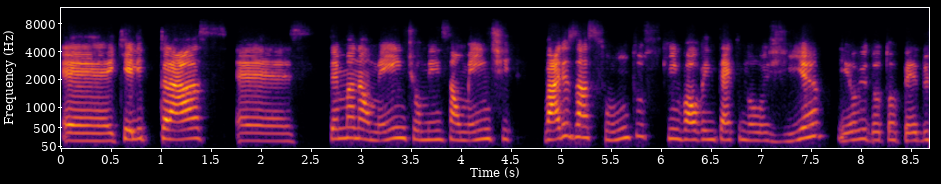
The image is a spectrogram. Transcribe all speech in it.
É, que ele traz é, semanalmente ou mensalmente vários assuntos que envolvem tecnologia. Eu e o Dr. Pedro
